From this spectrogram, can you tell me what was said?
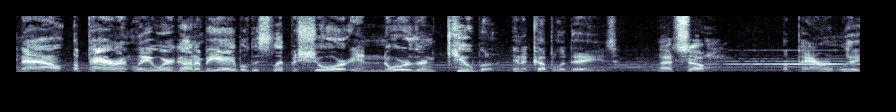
Now, apparently, we're gonna be able to slip ashore in northern Cuba in a couple of days. That's so. Apparently.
